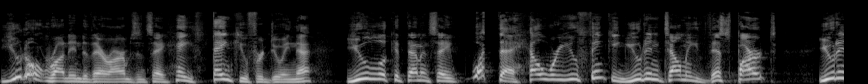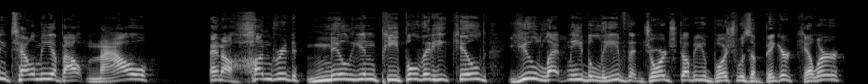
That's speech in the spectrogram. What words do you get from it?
you don't run into their arms and say, Hey, thank you for doing that. You look at them and say, What the hell were you thinking? You didn't tell me this part. You didn't tell me about Mao and a hundred million people that he killed. You let me believe that George W. Bush was a bigger killer.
